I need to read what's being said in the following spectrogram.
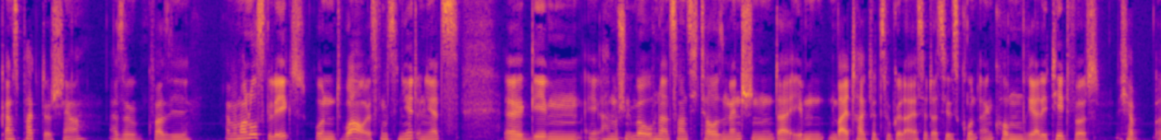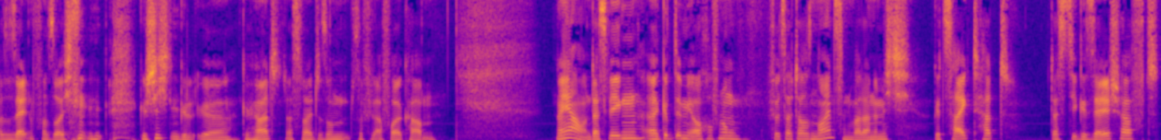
Ganz praktisch, ja. Also quasi einfach mal losgelegt und wow, es funktioniert und jetzt äh, geben, äh, haben schon über 120.000 Menschen da eben einen Beitrag dazu geleistet, dass dieses Grundeinkommen Realität wird. Ich habe also selten von solchen Geschichten ge äh, gehört, dass Leute so, so viel Erfolg haben. Naja, und deswegen äh, gibt er mir auch Hoffnung für 2019, weil er nämlich gezeigt hat, dass die Gesellschaft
